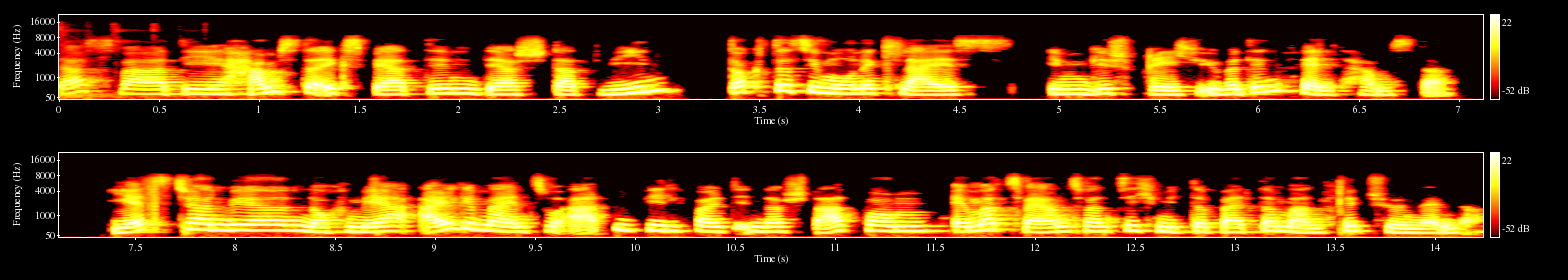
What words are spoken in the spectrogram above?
Das war die Hamster-Expertin der Stadt Wien, Dr. Simone Kleis, im Gespräch über den Feldhamster. Jetzt hören wir noch mehr allgemein zur Artenvielfalt in der Stadt vom MA22-Mitarbeiter Manfred Schönwälder.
